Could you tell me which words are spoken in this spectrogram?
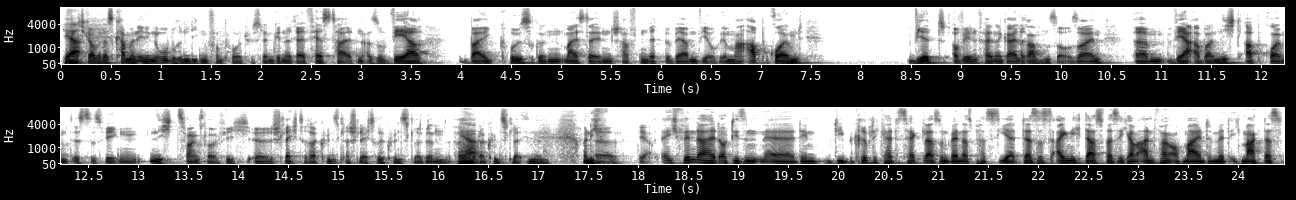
Ja. Ich glaube, das kann man in den oberen Ligen vom Poetry Slam generell festhalten. Also wer bei größeren Meisterinnenschaften, Wettbewerben, wie auch immer, abräumt, wird auf jeden Fall eine geile Rampensau sein. Ähm, wer aber nicht abräumt, ist deswegen nicht zwangsläufig äh, schlechterer Künstler, schlechtere Künstlerin äh, ja. oder KünstlerInnen. Und ich, äh, ja. ich finde halt auch diesen, äh, den, die Begrifflichkeit des Hecklers und wenn das passiert, das ist eigentlich das, was ich am Anfang auch meinte mit, ich mag das,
